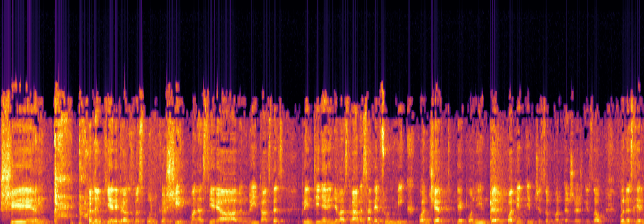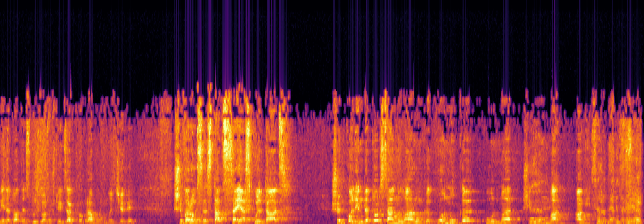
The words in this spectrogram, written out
Și în, în încheiere vreau să vă spun că și mănăstirea a rânduit astăzi, prin tinerii de la strană, să aveți un mic concert de colindări, poate în timp ce se împărtășește sau până se termină toată slujba, nu știu exact programul cum începe, și vă rog să stați să-i ascultați și în colindător să nu aruncă cu o nucă, cu un măr și cu un ban. Amin. Să rugăm.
